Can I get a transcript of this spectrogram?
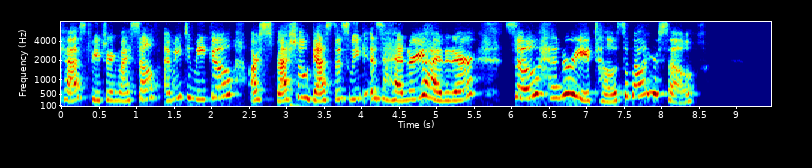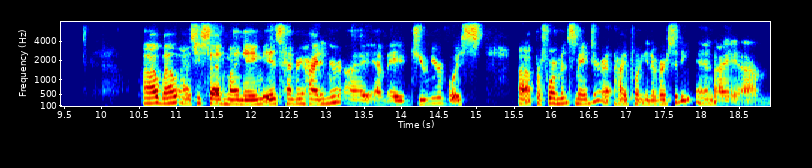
Podcast featuring myself, Emmy D'Amico. Our special guest this week is Henry Heidinger. So, Henry, tell us about yourself. Uh, well, as you said, my name is Henry Heidinger. I am a junior voice uh, performance major at High Point University, and I um,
